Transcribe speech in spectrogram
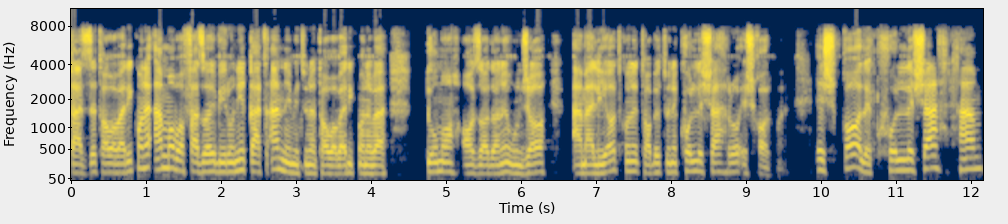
غزه تاباوری کنه اما با فضای بیرونی قطعا نمی‌تونه تاباوری کنه و دو ماه آزادانه اونجا عملیات کنه تا بتونه کل شهر رو اشغال کنه. اشغال کل شهر هم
